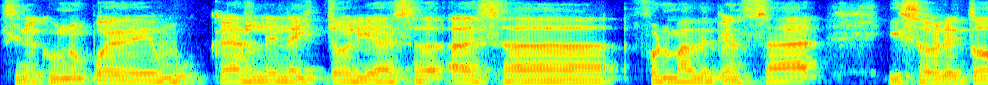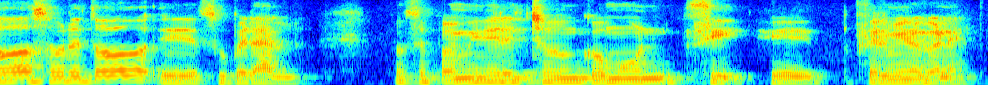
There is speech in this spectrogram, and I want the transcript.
sino que uno puede buscarle la historia a esa, a esa forma de pensar y sobre sobre todo, sobre todo, eh, superarlo. Entonces, para mí, derecho en común, sí, eh, termino con esto.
